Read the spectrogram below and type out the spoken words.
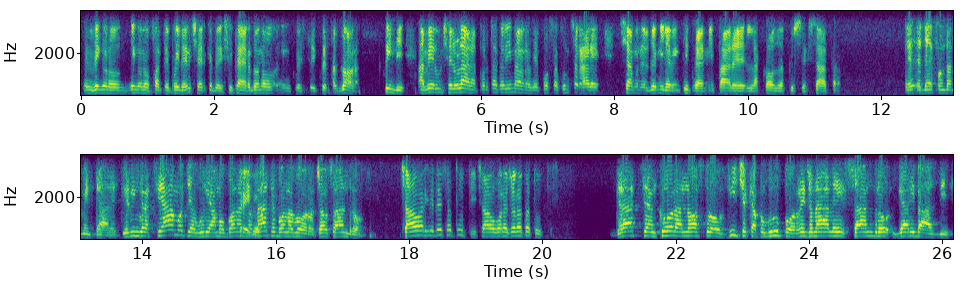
vengono, vengono, fatte poi le ricerche perché si perdono in, queste, in questa zona. Quindi avere un cellulare a portata di mano che possa funzionare, siamo nel 2023, mi pare la cosa più sensata ed è fondamentale. Ti ringraziamo, ti auguriamo buona Prego. giornata e buon lavoro. Ciao Sandro. Ciao, arrivederci a tutti. Ciao, buona giornata a tutti. Grazie ancora al nostro vice capogruppo regionale Sandro Garibaldi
